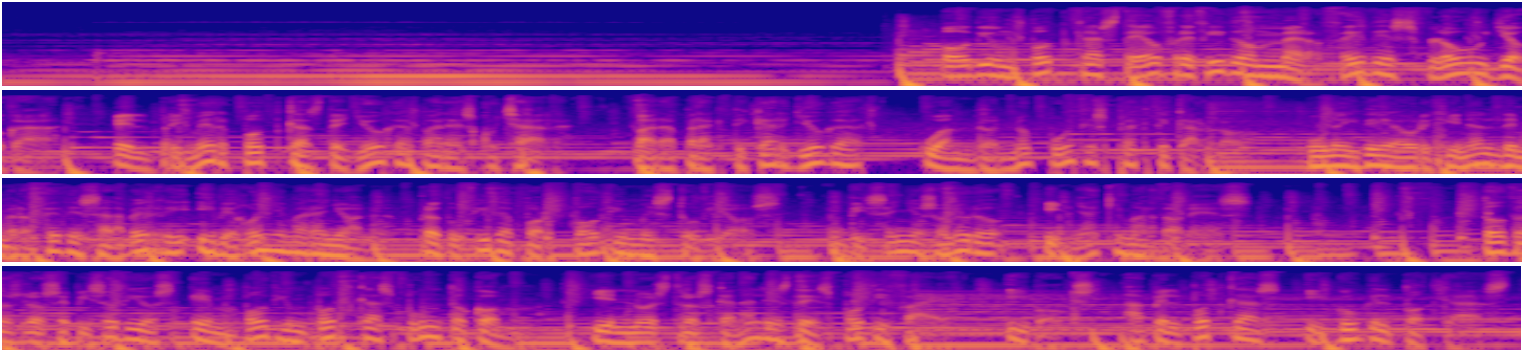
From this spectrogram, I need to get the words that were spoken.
Podium Podcast te ha ofrecido Mercedes Flow Yoga, el primer podcast de yoga para escuchar, para practicar yoga cuando no puedes practicarlo. Una idea original de Mercedes Salaberry y Begoña Marañón, producida por Podium Studios. Diseño sonoro Iñaki Mardones. Todos los episodios en podiumpodcast.com y en nuestros canales de Spotify, Evox, Apple Podcast y Google Podcast.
